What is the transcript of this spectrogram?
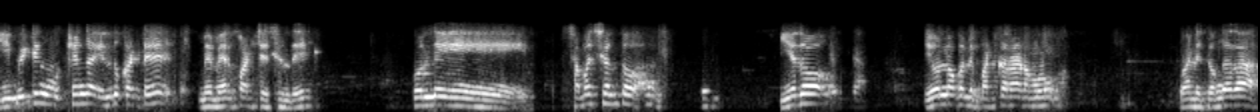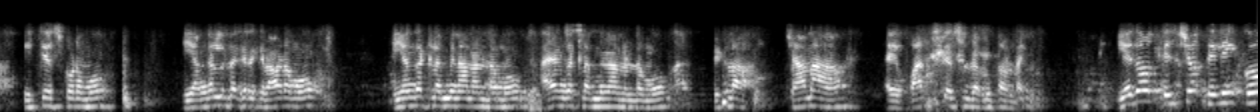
ఈ మీటింగ్ ముఖ్యంగా ఎందుకంటే మేము ఏర్పాటు చేసింది కొన్ని సమస్యలతో ఏదో ఏమన్నా కొన్ని పట్టుకరావడము వాడిని దొంగగా ఇచ్చేసుకోవడము ఈ అంగళ్ళ దగ్గరికి రావడము ఈ అంగట్లు అమ్మినానండము ఆ అంగట్లు అమ్మినానండము ఇట్లా చాలా పాల్స్ కేసులు జరుగుతూ ఉంటాయి ఏదో తెలిసో తెలియకో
